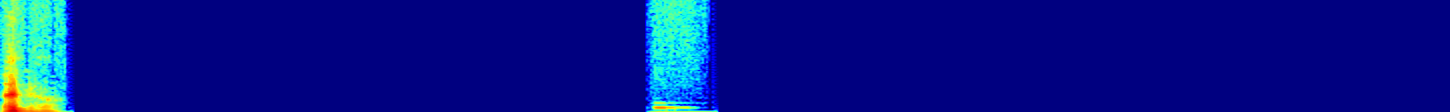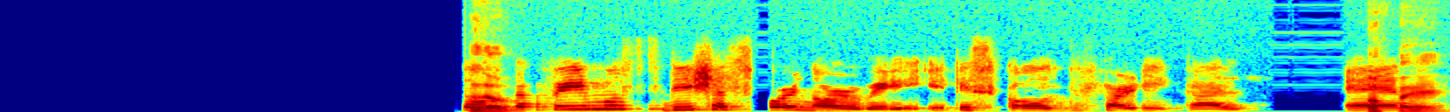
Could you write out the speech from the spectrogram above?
Ano? So Hello? the famous dishes for Norway, it is called farikal and Okay.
